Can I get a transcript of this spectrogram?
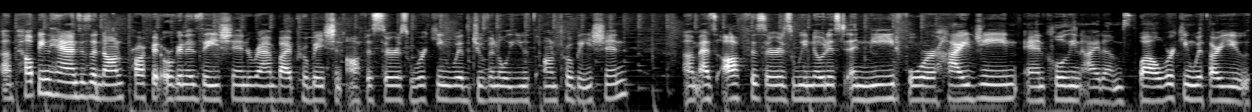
Um, helping Hands is a nonprofit organization ran by probation officers working with juvenile youth on probation. Um, as officers, we noticed a need for hygiene and clothing items while working with our youth.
